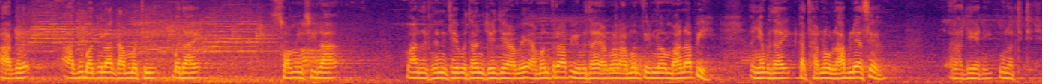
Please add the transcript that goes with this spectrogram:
આગળ આજુબાજુના ગામમાંથી બધાએ સ્વામીશ્રીના માર્ગદર્શનની છે બધાને જે જે અમે આમંત્રણ આપ્યું એ બધાએ અમારા આમંત્રણને માન આપી અહીંયા બધા કથાનો લાભ લે છે. આજે એની પૂર્ણતિથિ છે.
